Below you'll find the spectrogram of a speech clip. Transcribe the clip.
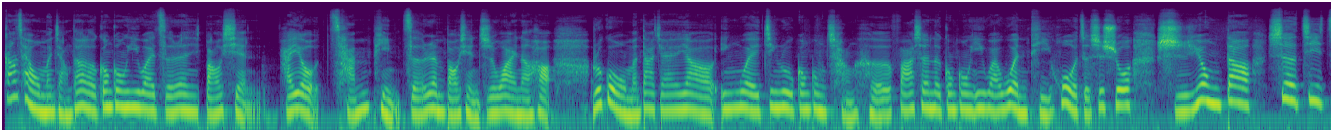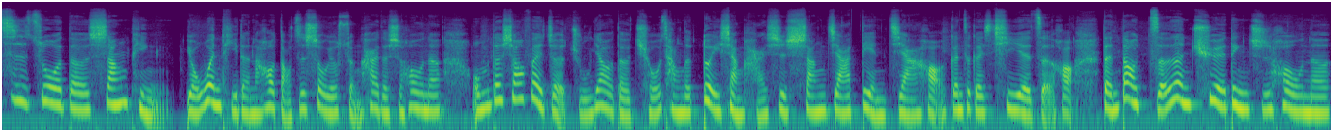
刚才我们讲到了公共意外责任保险，还有产品责任保险之外呢，哈，如果我们大家要因为进入公共场合发生了公共意外问题，或者是说使用到设计制作的商品。有问题的，然后导致受有损害的时候呢，我们的消费者主要的求偿的对象还是商家、店家哈，跟这个企业者哈。等到责任确定之后呢，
